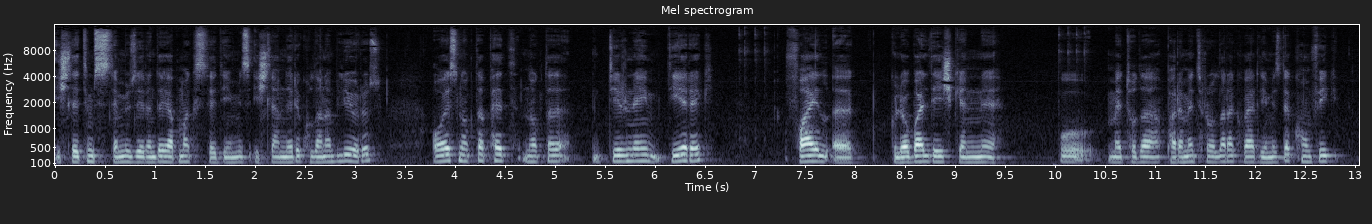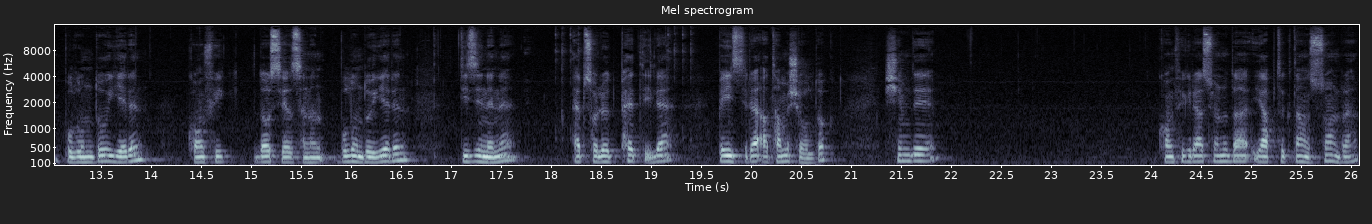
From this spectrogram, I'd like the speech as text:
işletim sistemi üzerinde yapmak istediğimiz işlemleri kullanabiliyoruz. os.pet.dirname diyerek file e, global değişkenini bu metoda parametre olarak verdiğimizde config bulunduğu yerin config dosyasının bulunduğu yerin dizinini absolute pet ile base'ire atamış olduk. Şimdi konfigürasyonu da yaptıktan sonra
